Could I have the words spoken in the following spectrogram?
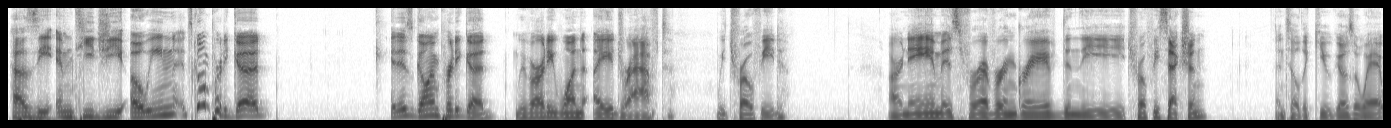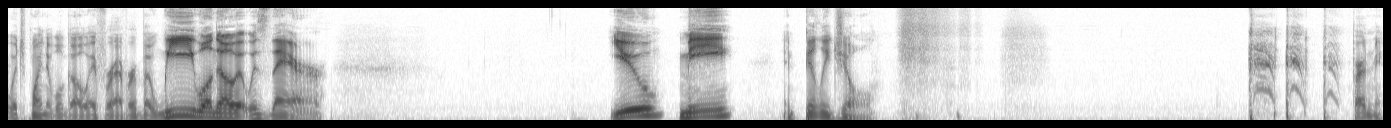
How's the MTG owing? It's going pretty good. It is going pretty good. We've already won a draft. We trophied. Our name is forever engraved in the trophy section until the queue goes away, at which point it will go away forever. But we will know it was there. You, me, and Billy Joel. Pardon me.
